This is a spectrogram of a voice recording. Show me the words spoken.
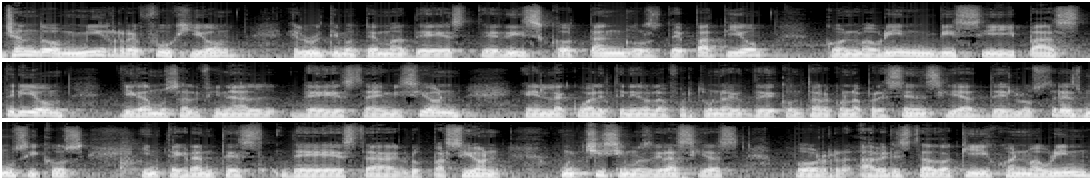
escuchando Mi Refugio, el último tema de este disco Tangos de Patio, con Maurín, Bici y Paz Trío, llegamos al final de esta emisión en la cual he tenido la fortuna de contar con la presencia de los tres músicos integrantes de esta agrupación. Muchísimas gracias por haber estado aquí, Juan Maurín.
